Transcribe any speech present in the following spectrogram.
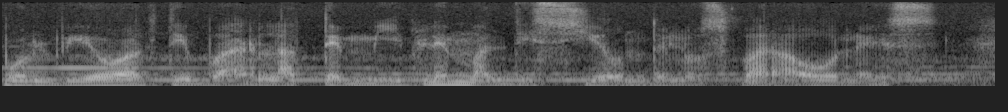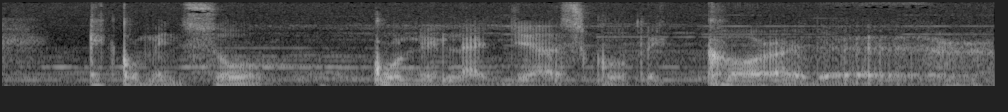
volvió a activar la temible maldición de los faraones, que comenzó con el hallazgo de Carter.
